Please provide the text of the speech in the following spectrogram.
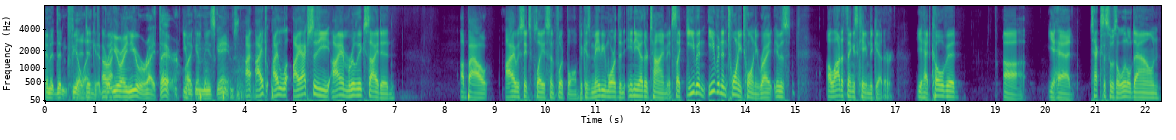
and it didn't feel It like didn't. it. All but right. you, I mean, you were right there, like in these games. I, I, I, I actually, I am really excited about Iowa State's place in football because maybe more than any other time, it's like even, even in 2020, right? It was a lot of things came together. You had COVID. Uh, you had Texas was a little down.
